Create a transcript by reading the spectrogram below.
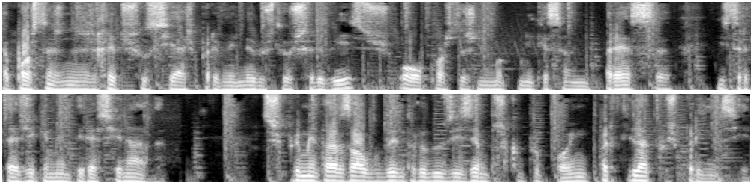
Apostas nas redes sociais para vender os teus serviços ou apostas numa comunicação impressa e estrategicamente direcionada? Se experimentares algo dentro dos exemplos que proponho, partilha a tua experiência.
